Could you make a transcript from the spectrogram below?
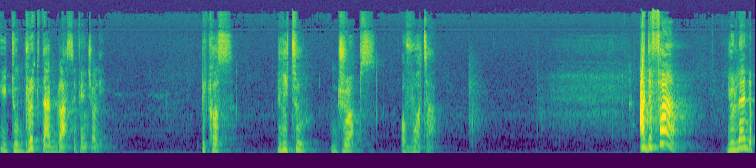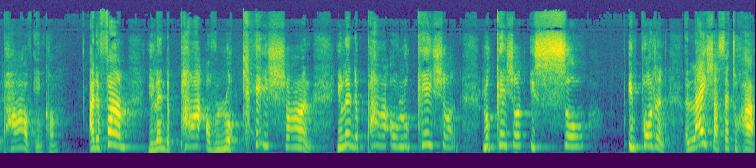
it will break that glass eventually. Because little drops of water. At the farm, you learn the power of income. At the farm, you learn the power of location. You learn the power of location. Location is so important. Elisha said to her,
